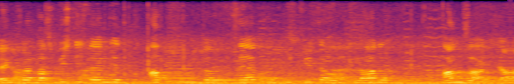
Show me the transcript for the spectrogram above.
Denk dran, was wichtig sein wird, absoluter, sehr fokussierter und klare Ansage, ja?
